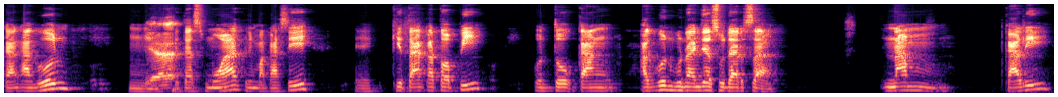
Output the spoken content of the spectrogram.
Kang Agun, hmm, Ya. kita semua terima kasih. Eh, kita angkat topi untuk Kang Agun Gunanjar Sudarsa. Enam kali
